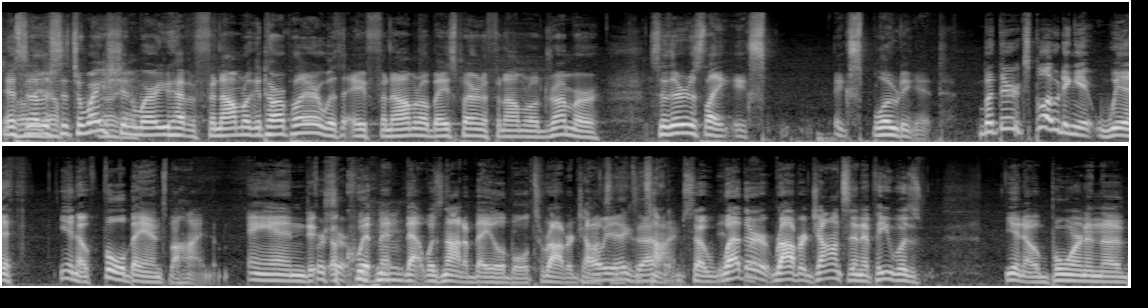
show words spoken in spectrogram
And it's Oh, another yeah. Oh, situation Oh, yeah. where you have a phenomenal guitar player with a phenomenal bass player and a phenomenal drummer, so they're just like ex- exploding it. but they're exploding it with you know full bands behind them and sure. equipment mm-hmm. that was not available to Robert oh, Johnson yeah, at exactly. the time. So Yeah, whether Robert Johnson, if he was you know born in the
